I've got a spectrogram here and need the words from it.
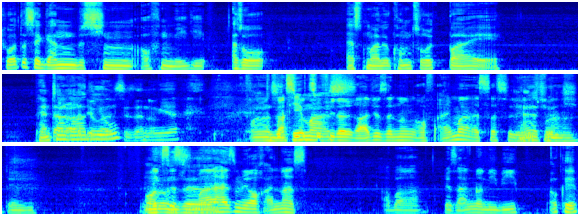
Ich wollte es ja gerne ein bisschen auf eine Medie. Also, erstmal willkommen zurück bei Pentaradio. ist die Sendung hier. Und Du unser nur Thema zu viele ist. Radiosendungen auf einmal, als dass du Ja, jedes Mal natürlich. den. Und Nächstes Mal heißen wir auch anders. Aber wir sagen noch nie wie. Okay.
